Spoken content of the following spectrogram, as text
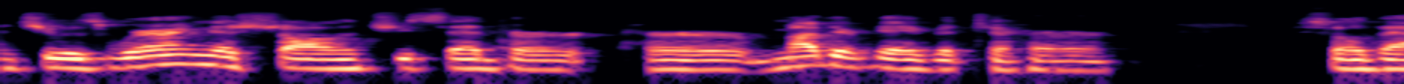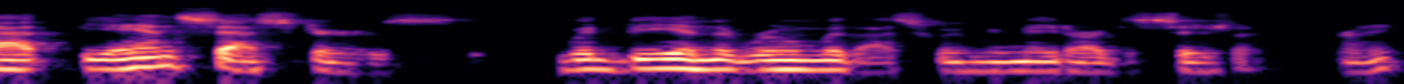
And she was wearing this shawl and she said her, her mother gave it to her so that the ancestors would be in the room with us when we made our decision, right?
